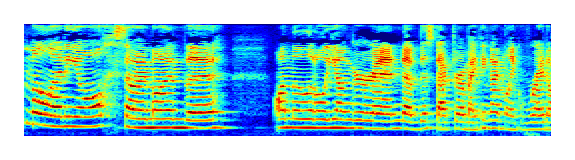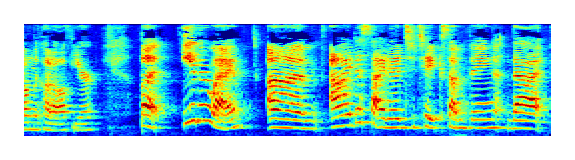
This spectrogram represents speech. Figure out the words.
millennial, so I'm on the on the little younger end of the spectrum. I think I'm like right on the cutoff year. But either way, um, I decided to take something that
